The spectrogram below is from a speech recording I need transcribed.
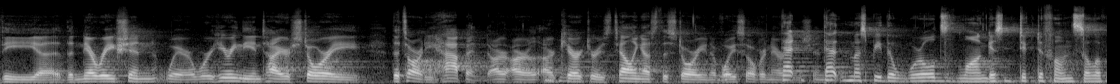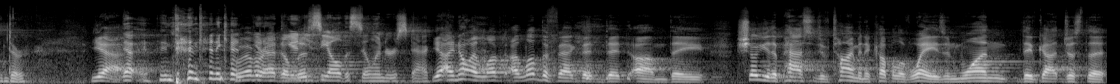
the, uh, the narration where we're hearing the entire story that's already happened. Our, our, our character is telling us the story in a voiceover narration. That, that must be the world's longest dictaphone cylinder. yeah. That, and then again, Whoever yeah, had to and you see all the cylinders stacked. Yeah, I know. I love. I love the fact that that um, they show you the passage of time in a couple of ways. In one, they've got just the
